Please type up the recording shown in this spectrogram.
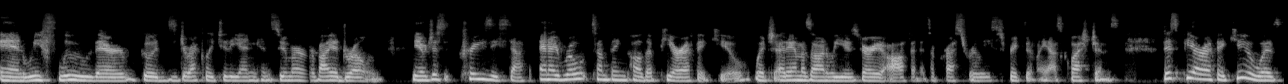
and we flew their goods directly to the end consumer via drone you know, just crazy stuff. And I wrote something called a PRFAQ, which at Amazon we use very often. It's a press release, frequently asked questions. This PRFAQ was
